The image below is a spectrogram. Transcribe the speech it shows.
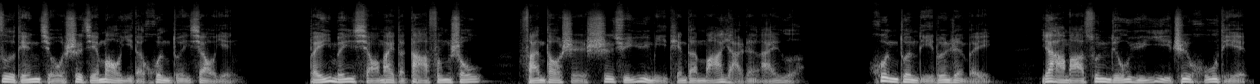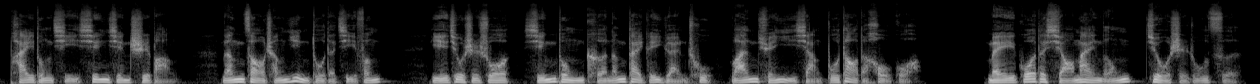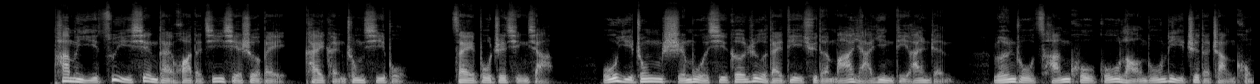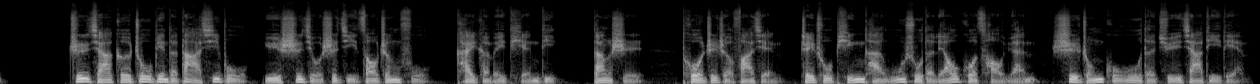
四点九世界贸易的混沌效应。北美小麦的大丰收，反倒是失去玉米田的玛雅人挨饿。混沌理论认为，亚马孙流域一只蝴蝶拍动起纤纤翅膀，能造成印度的季风，也就是说，行动可能带给远处完全意想不到的后果。美国的小麦农就是如此，他们以最现代化的机械设备开垦中西部，在不知情下。无意中使墨西哥热带地区的玛雅印第安人沦入残酷古老奴隶制的掌控。芝加哥周边的大西部于19世纪遭征服，开垦为田地。当时，拓殖者发现这处平坦无数的辽阔草原是种谷物的绝佳地点。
